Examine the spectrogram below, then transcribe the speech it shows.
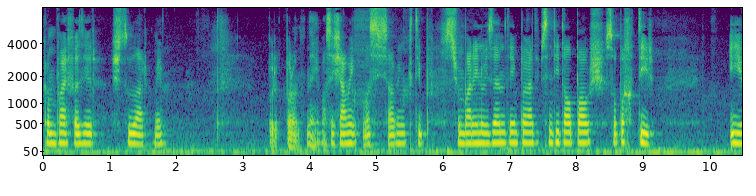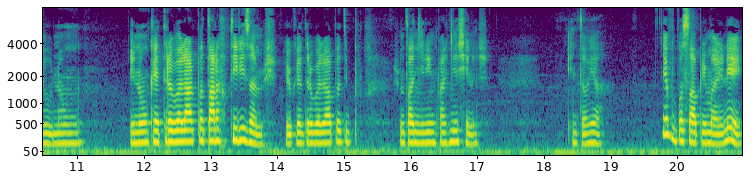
que me vai fazer estudar mesmo. Porque pronto, né? Vocês sabem, vocês sabem que tipo, se chumbarem no exame têm que pagar tipo cento e tal paus só para repetir. E eu não eu não quero trabalhar para estar a repetir exames. Eu quero trabalhar para, tipo, juntar dinheirinho para as minhas cenas. Então, já. Yeah. Eu vou passar a primeira, né?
